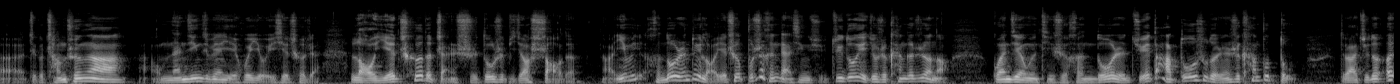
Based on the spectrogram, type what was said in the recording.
呃，这个长春啊，啊，我们南京这边也会有一些车展，老爷车的展示都是比较少的啊，因为很多人对老爷车不是很感兴趣，最多也就是看个热闹。关键问题是，很多人绝大多数的人是看不懂，对吧？觉得哎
